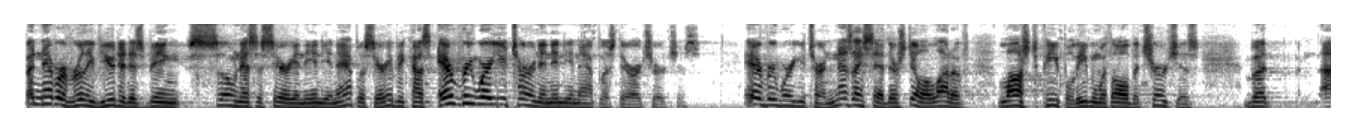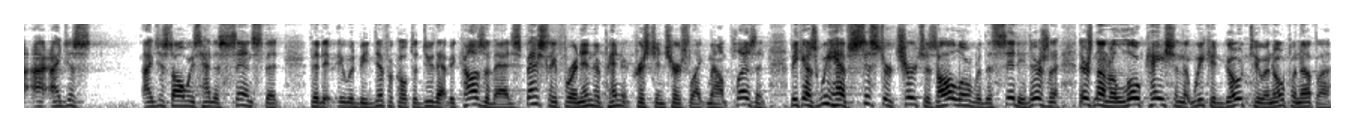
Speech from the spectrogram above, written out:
But never have really viewed it as being so necessary in the Indianapolis area because everywhere you turn in Indianapolis, there are churches. Everywhere you turn. And as I said, there's still a lot of lost people, even with all the churches. But I, I just I just always had a sense that, that it, it, would be difficult to do that because of that, especially for an independent Christian church like Mount Pleasant, because we have sister churches all over the city. There's, a, there's not a location that we could go to and open up a,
